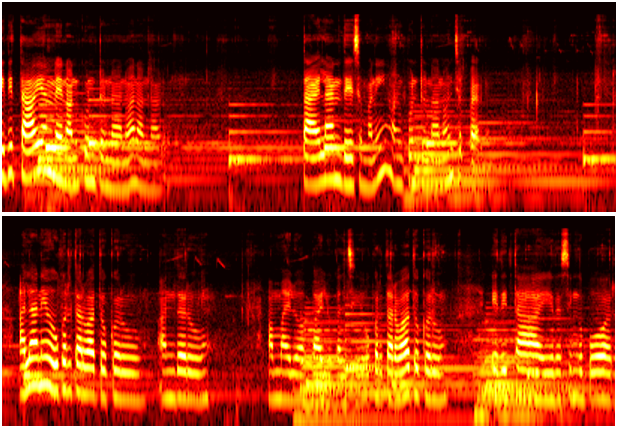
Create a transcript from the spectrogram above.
ఇది థాయ్ అని నేను అనుకుంటున్నాను అని అన్నాడు. థాయిలాండ్ దేశం అని అనుకుంటున్నాను అని చెప్పాడు. అలానే ఒకరి తర్వాత ఒకరు అందరూ అమ్మాయిలు అబ్బాయిలు కలిసి ఒకరి తర్వాత ఒకరు ఇది థాయ్ ఇది సింగపూర్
